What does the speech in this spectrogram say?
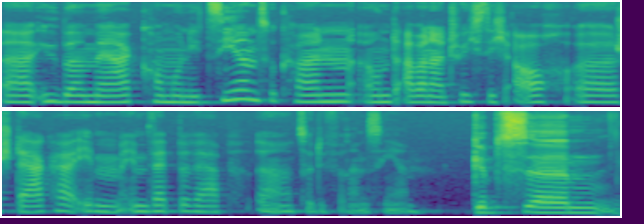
äh, über Merck kommunizieren zu können und aber natürlich sich auch äh, stärker eben im Wettbewerb äh, zu differenzieren. Gibt es ähm,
